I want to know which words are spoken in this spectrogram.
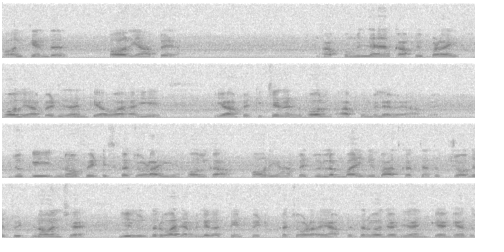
हॉल के अंदर और यहाँ पे आपको मिल जाएगा काफ़ी बड़ा एक हॉल यहाँ पे डिज़ाइन किया हुआ है ये। यहाँ पे किचन एंड हॉल आपको मिलेगा यहाँ पे, जो कि नौ फीट इसका चौड़ाई है हॉल का। और यहाँ पे जो लंबाई की बात करते हैं तो चौदह फीट नौ इंच है। ये जो दरवाज़ा मिलेगा तीन फीट का चौड़ा, यहाँ पे दरवाज़ा डिज़ाइन किया गया तो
